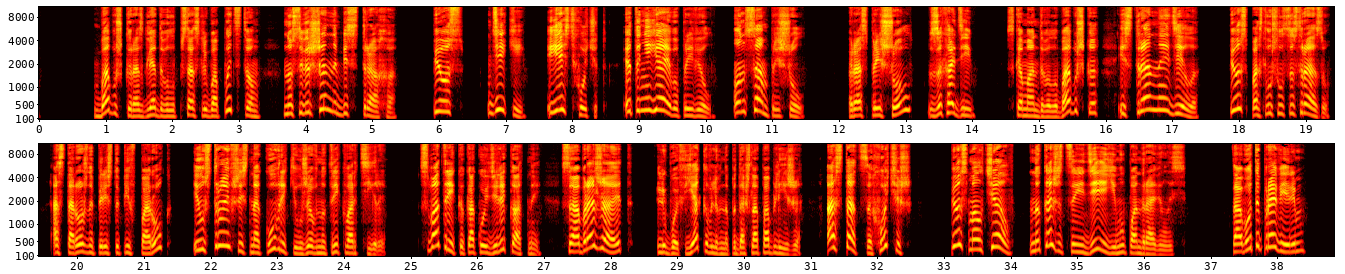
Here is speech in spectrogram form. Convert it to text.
Бабушка разглядывала пса с любопытством, но совершенно без страха. «Пес дикий, есть хочет. Это не я его привел, он сам пришел». «Раз пришел, заходи», — скомандовала бабушка, и странное дело, Пес послушался сразу, осторожно переступив порог и устроившись на коврике уже внутри квартиры. «Смотри-ка, какой деликатный! Соображает!» Любовь Яковлевна подошла поближе. «Остаться хочешь?» Пес молчал, но, кажется, идея ему понравилась. «А вот и проверим.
